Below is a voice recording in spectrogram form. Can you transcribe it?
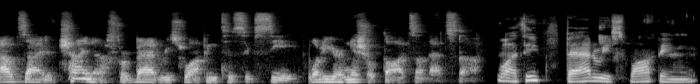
outside of China for battery swapping to succeed? What are your initial thoughts on that stuff? Well, I think battery swapping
